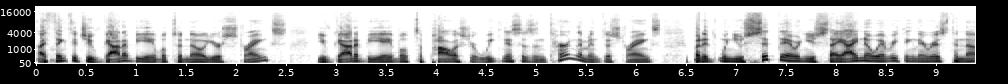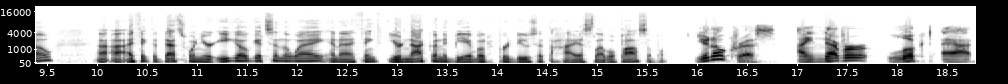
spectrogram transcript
I think that you've got to be able to know your strengths. You've got to be able to polish your weaknesses and turn them into strengths. But it, when you sit there and you say, I know everything there is to know, uh, I think that that's when your ego gets in the way. And I think you're not going to be able to produce at the highest level possible. You know, Chris, I never looked at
